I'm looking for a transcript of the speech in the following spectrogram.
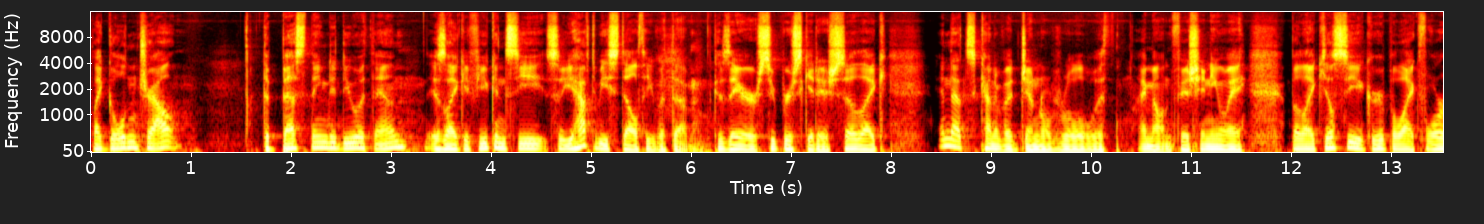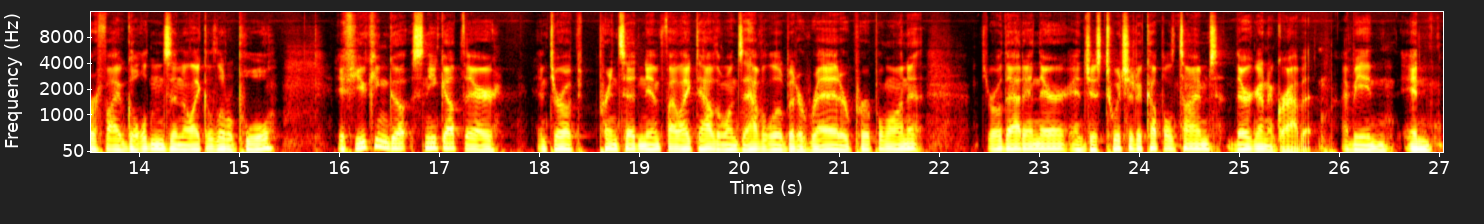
like golden trout, the best thing to do with them is like if you can see so you have to be stealthy with them because they are super skittish. So like and that's kind of a general rule with high mountain fish anyway but like you'll see a group of like four or five goldens in like a little pool. If you can go sneak up there and throw a prince head nymph i like to have the ones that have a little bit of red or purple on it throw that in there and just twitch it a couple of times they're gonna grab it. I mean and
